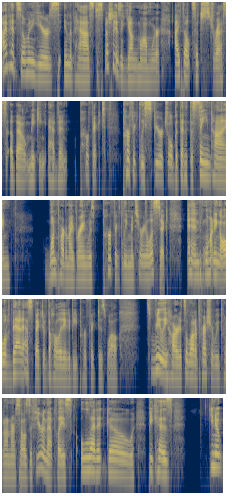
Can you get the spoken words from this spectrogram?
I've had so many years in the past, especially as a young mom, where I felt such stress about making Advent perfect, perfectly spiritual, but then at the same time, one part of my brain was perfectly materialistic and wanting all of that aspect of the holiday to be perfect as well. It's really hard. It's a lot of pressure we put on ourselves. If you're in that place, let it go because, you know,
